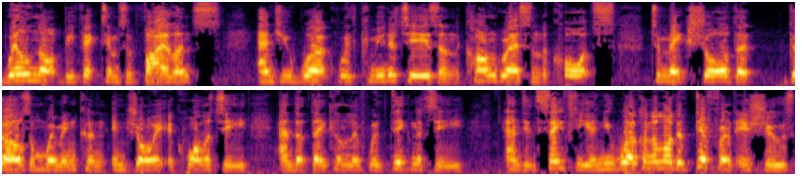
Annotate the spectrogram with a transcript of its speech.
will not be victims of violence, and you work with communities and the Congress and the courts to make sure that girls and women can enjoy equality and that they can live with dignity and in safety. And you work on a lot of different issues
